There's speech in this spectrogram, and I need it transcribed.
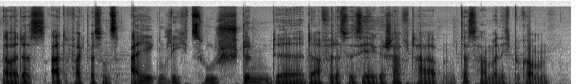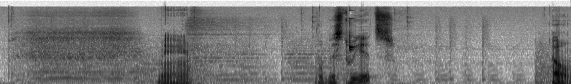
Aber das Artefakt, was uns eigentlich zustünde, dafür, dass wir es hier geschafft haben, das haben wir nicht bekommen. Nee. Wo bist du jetzt? Oh,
